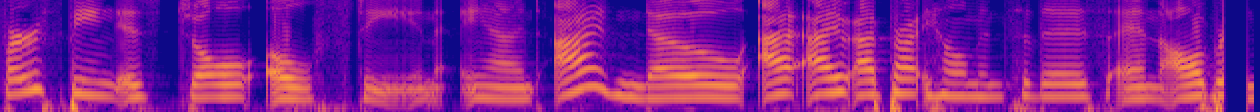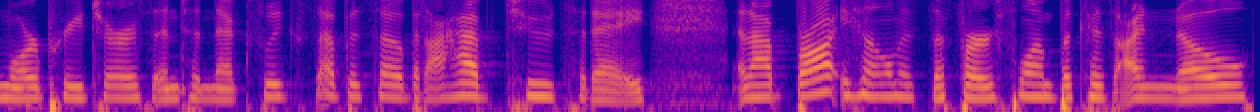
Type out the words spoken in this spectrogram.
First being is Joel Osteen. And I know I, I, I, brought him into this and I'll bring more preachers into next week's episode, but I have two today. And I brought him as the first one because I know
